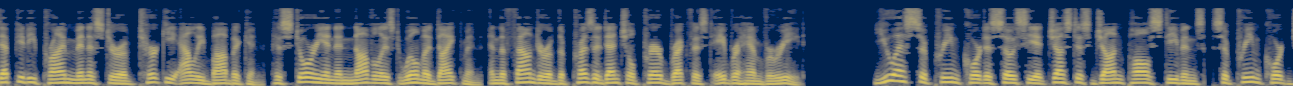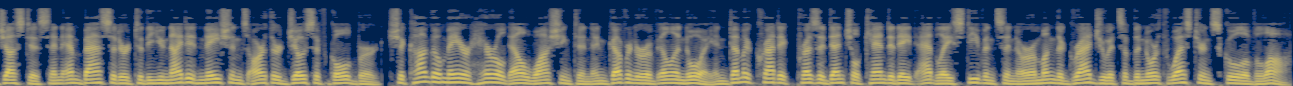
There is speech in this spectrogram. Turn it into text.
Deputy Prime Minister of Turkey Ali Babacan, historian and novelist Wilma Dykeman, and the founder of the Presidential Prayer Breakfast Abraham Vereide. U.S. Supreme Court Associate Justice John Paul Stevens, Supreme Court Justice and Ambassador to the United Nations Arthur Joseph Goldberg, Chicago Mayor Harold L. Washington and Governor of Illinois and Democratic presidential candidate Adlai Stevenson are among the graduates of the Northwestern School of Law.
